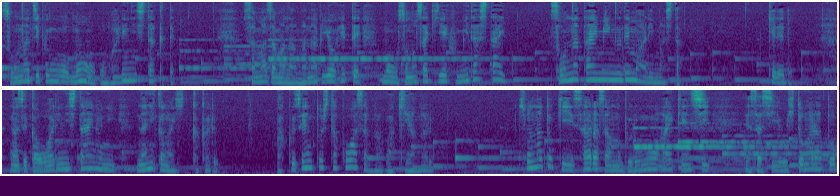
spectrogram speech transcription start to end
そんな自分をもう終わりにしたくて。さまざまな学びを経てもうその先へ踏み出したい。そんなタイミングでもありました。けれどなぜか終わりにしたいのに何かが引っかかる。漠然とした怖さが湧き上がる。そんな時サーラさんのブログを拝見し優しいお人柄と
